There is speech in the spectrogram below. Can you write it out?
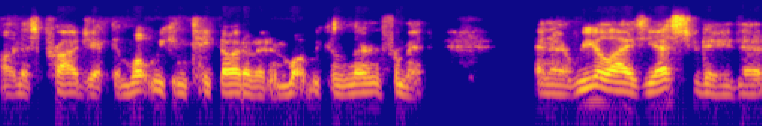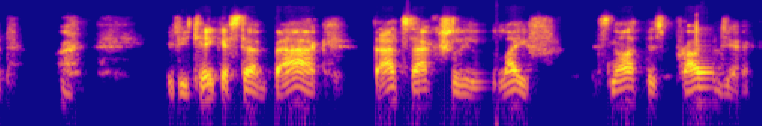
on this project and what we can take out of it and what we can learn from it. And I realized yesterday that if you take a step back, that's actually life. It's not this project.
